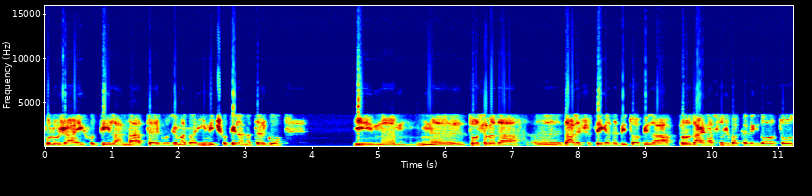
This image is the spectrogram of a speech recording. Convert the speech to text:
položaj hotela na trgu, oziroma za imič hotela na trgu. In um, to seveda uh, daleč od tega, da bi to bila prodajna služba, ki bi kdo to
